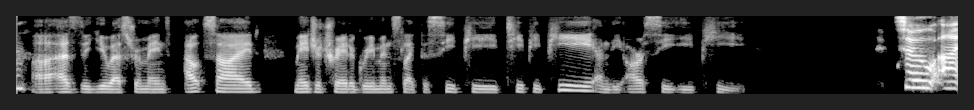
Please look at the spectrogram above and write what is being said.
mm-hmm. uh, as the US remains outside major trade agreements like the CPTPP and the RCEP? So, uh,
